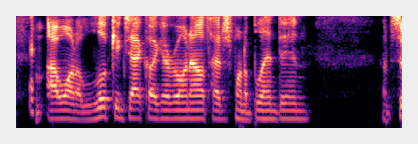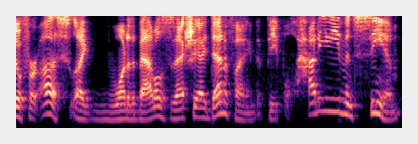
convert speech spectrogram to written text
I want to look exactly like everyone else. I just want to blend in. Um, so for us, like one of the battles is actually identifying the people. How do you even see them?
